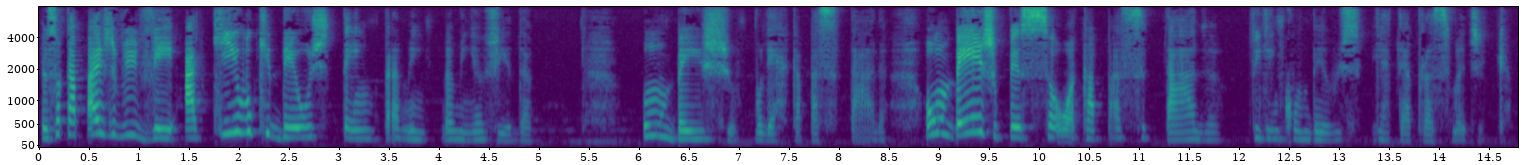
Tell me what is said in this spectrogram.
Eu sou capaz de viver aquilo que Deus tem para mim na minha vida. Um beijo, mulher capacitada. Um beijo, pessoa capacitada. Fiquem com Deus e até a próxima dica.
